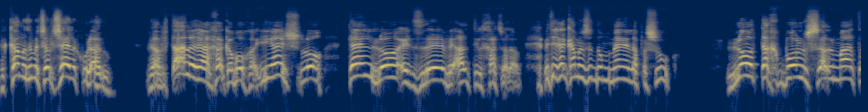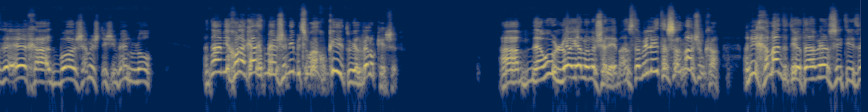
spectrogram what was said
וכמה זה מצלצל לכולנו. ואהבת לרעך כמוך, יש לו, תן לו את זה ואל תלחץ עליו. ותראה כמה זה דומה לפסוק. לא תחבול שלמת רעך עד בוא השמש תשיבנו לו. אדם יכול לקחת מהשני בצורה חוקית, הוא ילווה לו כסף. ההוא לא יהיה לו לשלם, אז תביא לי את השלמה שלך. אני חמדתי אותה ועשיתי את זה,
